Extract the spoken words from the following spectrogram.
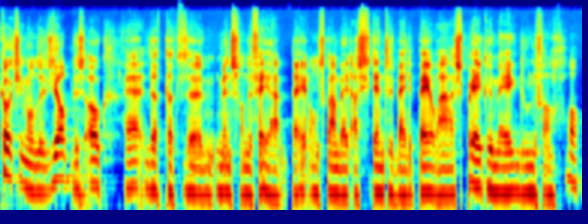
Coaching on the job, dus ook hè, dat, dat uh, mensen van de VA bij ons kwamen, bij de assistenten, bij de POH, spreken mee, doen van, goh,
